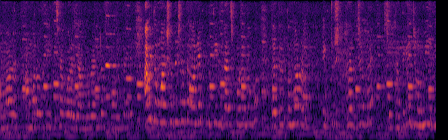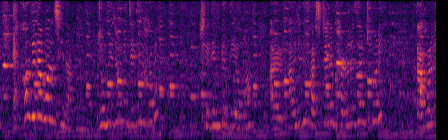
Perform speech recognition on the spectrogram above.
আমার আমার অতি ইচ্ছা করে যে আমার একটা ফোন থাকে। আমি তোমার সাথে সাথে অনেক পুঁতির কাজ করে দেবো, যাতে তোমার একটু সাহায্য হয়, সেখান থেকে জমিয়ে দিই। এখন দিতে বলছি না। জমি জমি যেদিন হবে, সেদিনকে দিও মা। আর আমি যদি ফার্স্ট ইয়ারে ভালো রেজাল্ট করি, তাহলে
